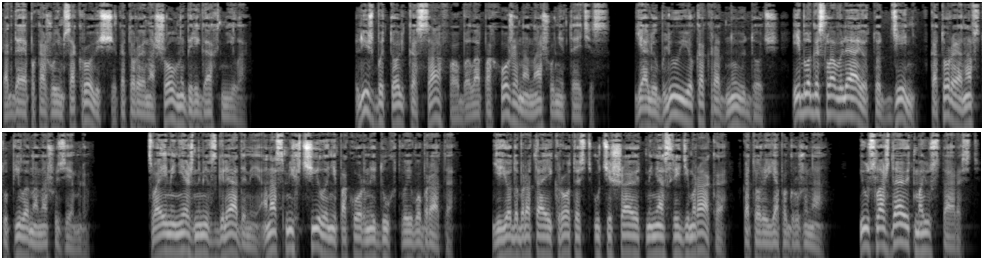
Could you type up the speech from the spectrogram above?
когда я покажу им сокровище, которое нашел на берегах Нила. Лишь бы только Сафа была похожа на нашу Нитетис. Я люблю ее как родную дочь и благословляю тот день, в который она вступила на нашу землю. Своими нежными взглядами она смягчила непокорный дух твоего брата. Ее доброта и кротость утешают меня среди мрака, в который я погружена, и услаждают мою старость.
